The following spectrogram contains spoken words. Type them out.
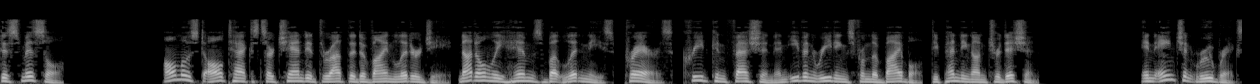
Dismissal Almost all texts are chanted throughout the Divine Liturgy, not only hymns but litanies, prayers, creed confession and even readings from the Bible, depending on tradition. In ancient rubrics,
